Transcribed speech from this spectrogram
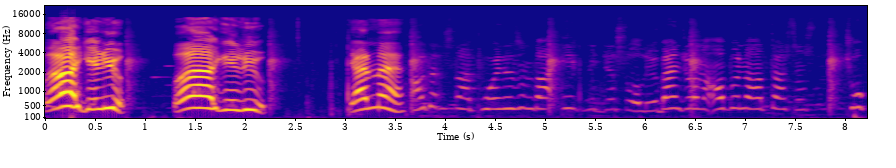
mi? Aa geliyor. Aa geliyor. Gelme. Arkadaşlar Poyraz'ın daha ilk videosu oluyor. Bence ona abone atarsanız çok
